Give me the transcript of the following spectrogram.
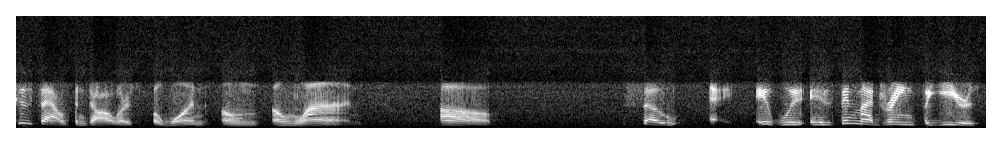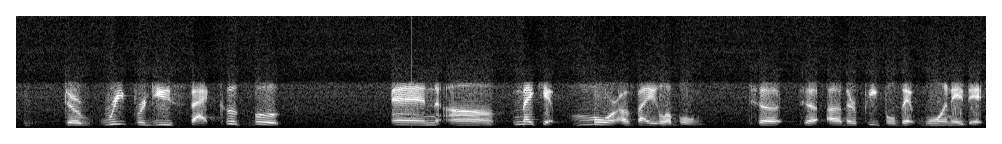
two thousand dollars for one on online. Uh, so eh, it, w- it has been my dream for years to reproduce that cookbook and uh, make it more available to to other people that wanted it.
